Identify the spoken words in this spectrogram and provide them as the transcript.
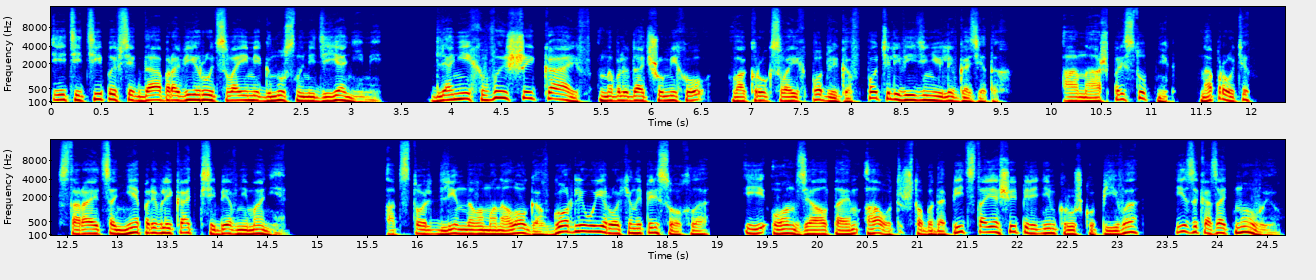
Эти типы всегда бравируют своими гнусными деяниями. Для них высший кайф наблюдать шумиху вокруг своих подвигов по телевидению или в газетах. А наш преступник, напротив, старается не привлекать к себе внимания. От столь длинного монолога в горле у Ерохина пересохло, и он взял тайм-аут, чтобы допить стоящую перед ним кружку пива и заказать новую,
